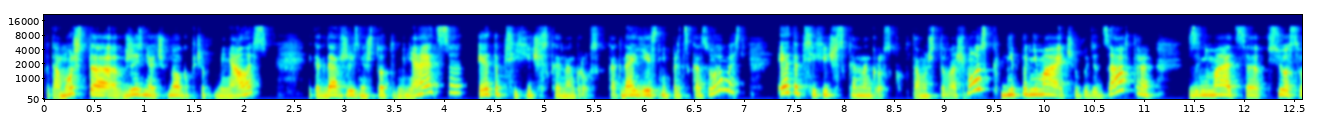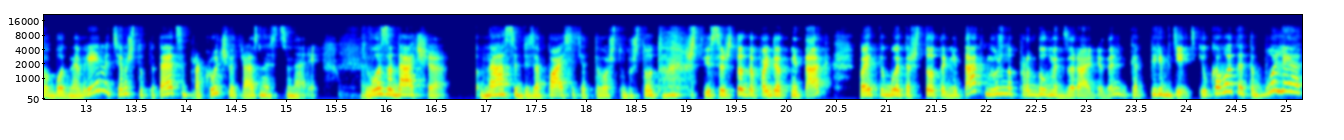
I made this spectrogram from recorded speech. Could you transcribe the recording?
Потому что в жизни очень много почему поменялось, и когда в жизни что-то меняется, это психическая нагрузка. Когда есть непредсказуемость, это психическая нагрузка, потому что ваш мозг, не понимая, что будет завтра, занимается все свободное время тем, что пытается прокручивать разные сценарии. Его задача нас обезопасить от того, чтобы что-то, если что-то пойдет не так, поэтому это что-то не так, нужно продумать заранее, да, как перебдеть. И у кого-то это более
